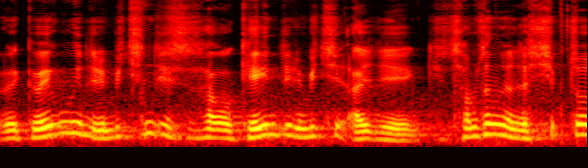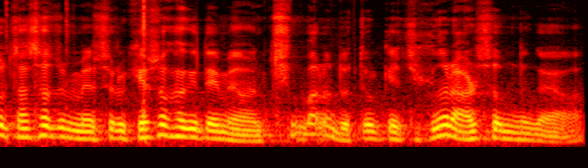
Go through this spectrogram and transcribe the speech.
왜- 외국인들이 미친 듯이 사고 개인들이 미친 아니지 삼성전자 10조 자사주 매수를 계속하게 되면 7만 원도 뚫겠지. 그건 알 수 없는 거야.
